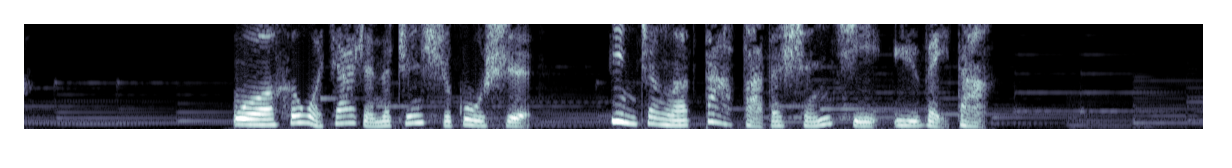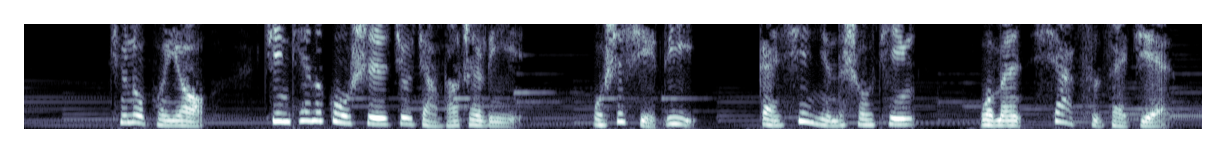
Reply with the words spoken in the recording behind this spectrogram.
我和我家人的真实故事，印证了大法的神奇与伟大。听众朋友，今天的故事就讲到这里，我是雪莉，感谢您的收听，我们下次再见。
